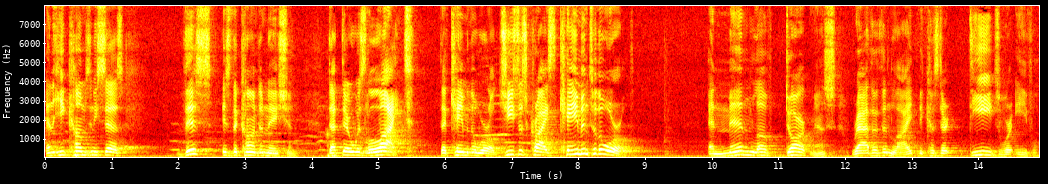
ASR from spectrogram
And he comes and he says, This is the condemnation that there was light that came in the world. Jesus Christ came into the world. And men loved darkness rather than light because their deeds were evil.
